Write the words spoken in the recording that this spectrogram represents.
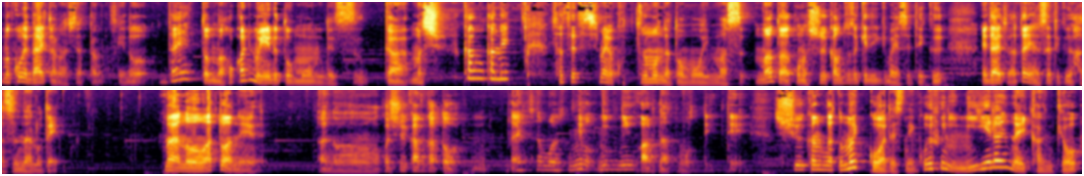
まあ、これダイエットの話だったんですけど、ダイエット、まあ、他にも言えると思うんですが、まあ、習慣化ね、させてしまえばこっちのもんだと思います。まあ、あとはこの習慣を続けていけば痩せていく、えダイエットだったら痩せていくはずなので、まあ、あの、あとはね、あのー、これ習慣化と、大事なもの 2, 個あるなと思っていて、習慣化ともう1個はですね、こういうふうに逃げられない環境、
